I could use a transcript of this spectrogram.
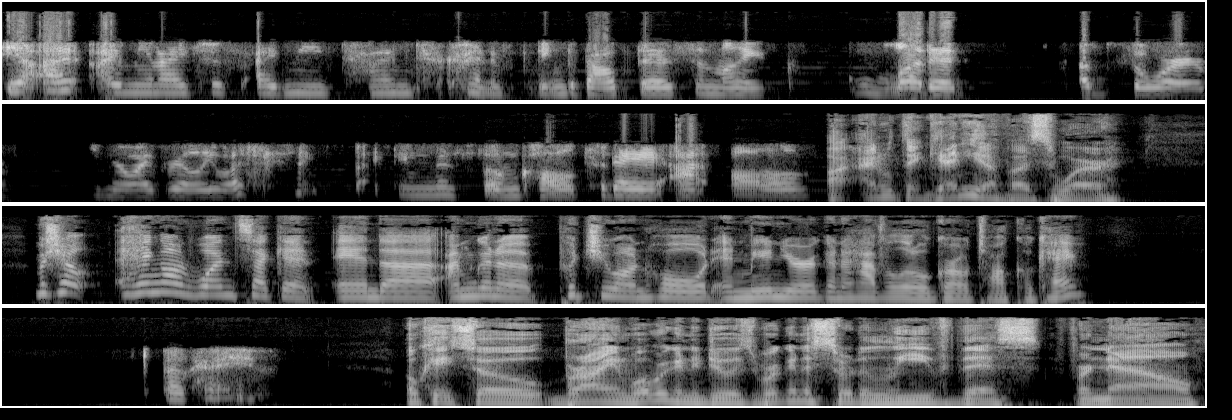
Yeah, I, I mean, I just, I need time to kind of think about this and like let it absorb. You know, I really wasn't expecting this phone call today at all. I, I don't think any of us were. Michelle, hang on one second, and uh, I'm gonna put you on hold, and me and you are gonna have a little girl talk. Okay? Okay. Okay, so Brian, what we're going to do is we're going to sort of leave this for now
